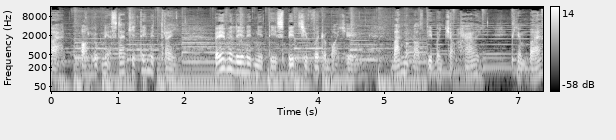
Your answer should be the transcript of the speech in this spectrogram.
បាទអស់លោកអ្នកស្ដាប់ជាទីមេត្រី ពេលវេលានៃនីតិស្ពីតជីវិតរបស់យើង បានមកដល់ទីបញ្ចប់ហើយខ្ញុំបាទ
